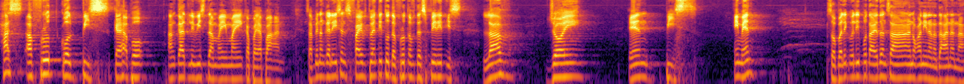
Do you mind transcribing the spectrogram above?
has a fruit called peace. Kaya po, ang godly wisdom ay may kapayapaan. Sabi ng Galatians 5.22, the fruit of the Spirit is love, joy, and peace. Amen? So balik uli po tayo doon sa ano kanina, nadaanan na.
